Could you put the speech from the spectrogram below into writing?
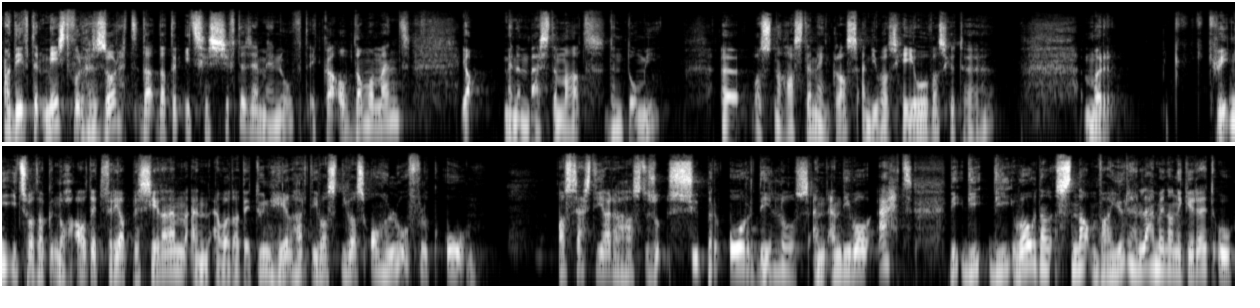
wat heeft er het meest voor gezorgd dat, dat er iets geschift is in mijn hoofd? Ik had op dat moment... Ja, mijn beste maat, de Tommy, uh, was een gast in mijn klas en die was Jehovah's getuige. Maar ik, weet niet, iets wat ik nog altijd vrij apprecieer aan hem en, en wat hij toen heel hard... Die was, die was ongelooflijk open als 16-jarige gast zo super oordeelloos. En, en die wou echt, die, die, die wou dan snappen van Jurgen, leg me dan een keer uit, hoe,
